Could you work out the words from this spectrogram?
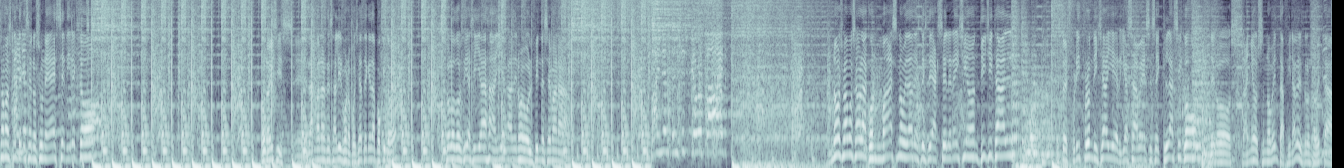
A más gente que se nos une a ese directo. Bueno, Isis, eh, dan ganas de salir. Bueno, pues ya te queda poquito, ¿eh? Solo dos días y ya llega de nuevo el fin de semana. Nos vamos ahora con más novedades desde Acceleration Digital. Esto es Free From Desire, ya sabes, ese clásico de los años 90, finales de los 90,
